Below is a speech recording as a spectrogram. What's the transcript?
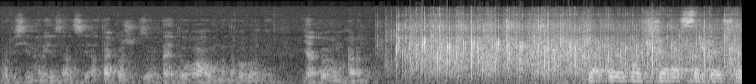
професійної організації, а також звертайте увагу на нагороди. Дякую вам гарно. Дякуємо ще раз сердечно.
